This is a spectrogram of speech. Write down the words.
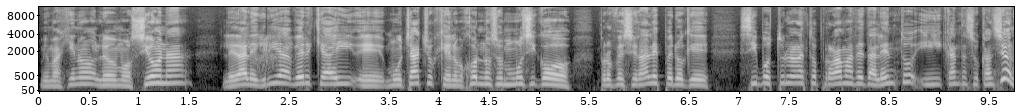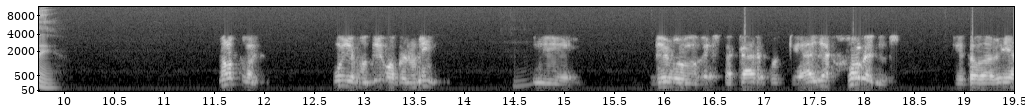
me imagino, lo emociona, le da alegría ver que hay eh, muchachos que a lo mejor no son músicos profesionales, pero que sí postulan a estos programas de talento y cantan sus canciones. No, pues, muy emotivo pero mí. Y debo destacar porque que haya jóvenes que todavía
